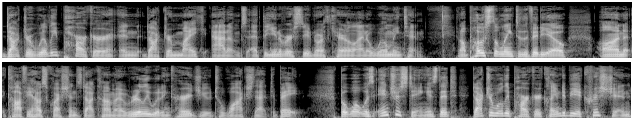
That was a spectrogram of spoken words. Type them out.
Dr. Willie Parker and Dr. Mike Adams at the University of North Carolina, Wilmington. And I'll post the link to the video on coffeehousequestions.com. I really would encourage you to watch that debate. But what was interesting is that Dr. Willie Parker claimed to be a Christian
